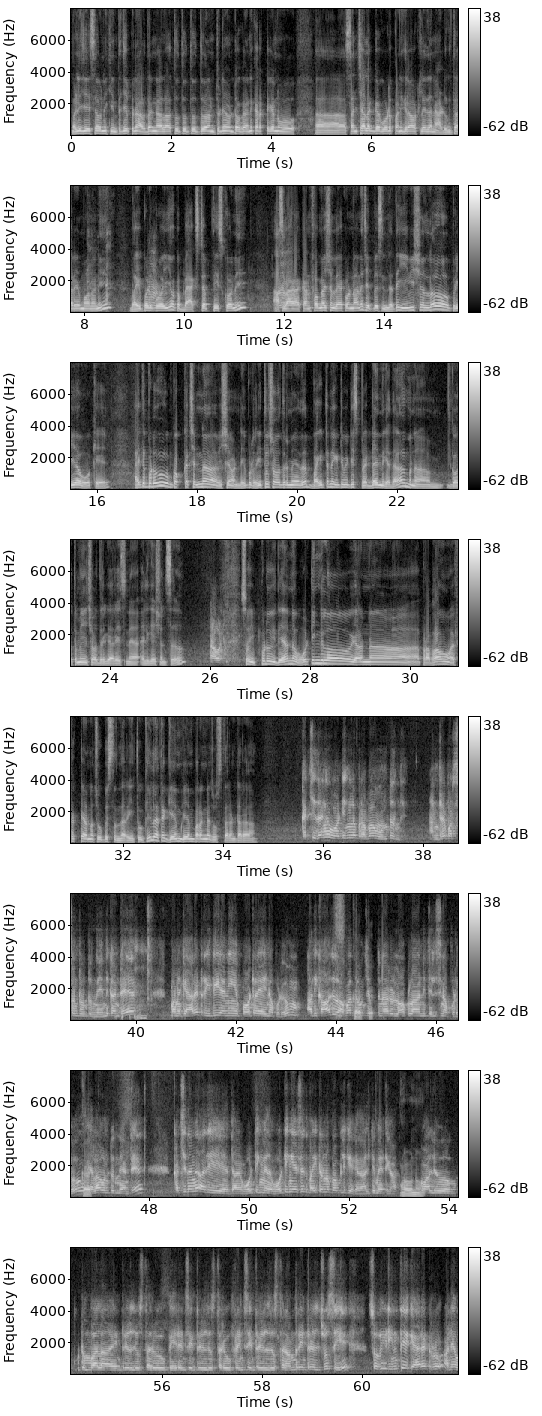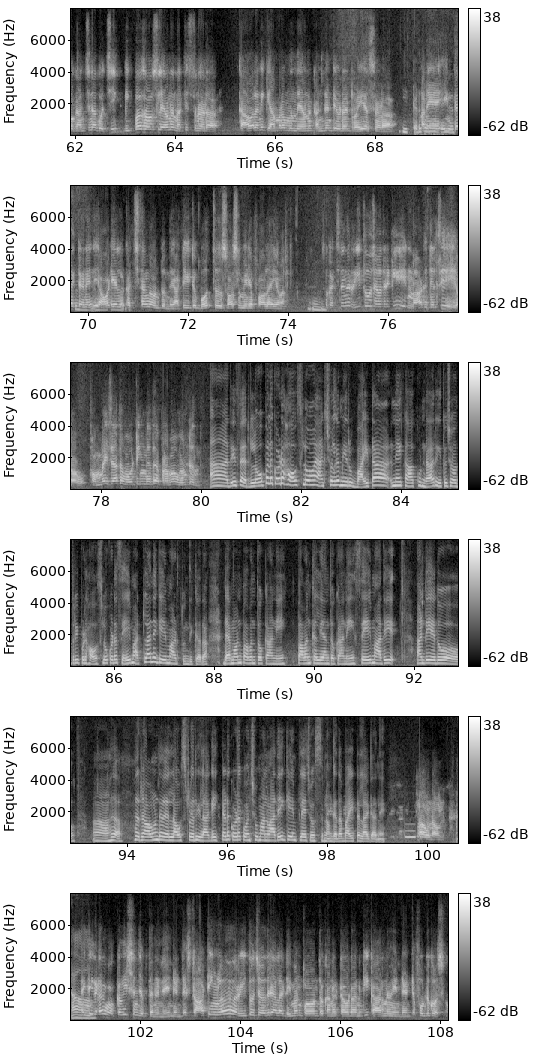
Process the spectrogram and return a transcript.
మళ్ళీ చేసావు నీకు ఇంత చెప్పినా అర్థం కాలా తూ తూ తూ తూ అంటూనే ఉంటావు కానీ కరెక్ట్గా నువ్వు సంచాలకుగా కూడా పనికి రావట్లేదని అడుగుతారేమోనని భయపడిపోయి ఒక బ్యాక్ స్టెప్ తీసుకొని అసలు కన్ఫర్మేషన్ లేకుండానే చెప్పేసింది. అయితే ఈ విషయంలో ప్రియ ఓకే. అయితే ఇప్పుడు ఇంకొక చిన్న విషయం అండి. ఇప్పుడు రీతు చౌదరి మీద బయట నెగిటివిటీ స్ప్రెడ్ అయింది కదా మన గౌతమి చౌదరి గారు వేసిన ఎలిగేషన్స్ సో ఇప్పుడు ఇదేమన్నా ఓటింగ్లో ఏమన్నా ప్రభావం ఎఫెక్ట్ ఏమన్నా చూపిస్తుందా రీతుకి? లేకపోతే గేమ్ గేమ్ పరంగా చూస్తారంటారా? ఖచ్చితంగా ఓటింగ్లో ప్రభావం ఉంటుంది. హండ్రెడ్ పర్సెంట్ ఉంటుంది ఎందుకంటే మన క్యారెక్టర్ ఇది అని పోర్ట్రే అయినప్పుడు అది కాదు అబద్ధం. చెప్తున్నారు లోపల అని తెలిసినప్పుడు. ఎలా ఉంటుంది అంటే ఖచ్చితంగా అది ఓటింగ్ మీద ఓటింగ్ వేసేది బయట ఉన్న పబ్లికే కదా అల్టిమేట్గా వాళ్ళు కుటుంబాల ఇంటర్వ్యూలు చూస్తారు పేరెంట్స్ ఇంటర్వ్యూలు చూస్తారు ఫ్రెండ్స్ ఇంటర్వ్యూలు చూస్తారు అందరు ఇంటర్వ్యూలు చూసి సో వీడు ఇంతే క్యారెక్టర్ అనే ఒక అంచనాకు వచ్చి బిగ్ బాస్ హౌస్లో ఏమైనా నటిస్తున్నాడా కావాలని కెమెరా ముందు ఏమైనా కంటెంట్ ఇవ్వడానికి ట్రై కూడా అనే ఇంపాక్ట్. అనేది ఆడియో లో ఖచ్చితంగా ఉంటుంది. అటు ఇటు బోత్ సోషల్ మీడియా ఫాలో అయ్యే వాళ్ళకి. సో ఖచ్చితంగా రీతు చౌదరికి నాకు తెలిసి తొంభై శాతం ఓటింగ్ మీద ప్రభావం ఉంటుంది. అదే సార్. లోపల కూడా హౌస్లో యాక్చువల్గా మీరు బయటనే కాకుండా రీతు చౌదరి ఇప్పుడు హౌస్లో కూడా సేమ్ అట్లానే గేమ్ ఆడుతుంది కదా. డెమాన్ పవన్తో కానీ పవన్ కళ్యాణ్తో కానీ సేమ్ అదే అంటే ఏదో రౌండ్ లవ్ స్టోరీ లాగా. ఇక్కడ కూడా కొంచెం మనం అదే గేమ్ ప్లే చూస్తున్నాం కదా బయట లాగానే. అవునవును. అయితే ఇక్కడ ఒక్క విషయం చెప్తానండి. ఏంటంటే స్టార్టింగ్లో రీతు చౌదరి అలా డిమాండ్ పవన్తో కనెక్ట్ అవ్వడానికి కారణం ఏంటంటే ఫుడ్ కోసం.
